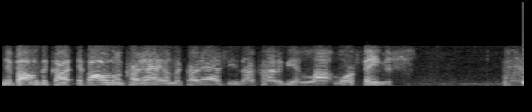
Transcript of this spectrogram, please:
if I was a if I was on Kardashian on the Kardashians, I'd probably be a lot more famous.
